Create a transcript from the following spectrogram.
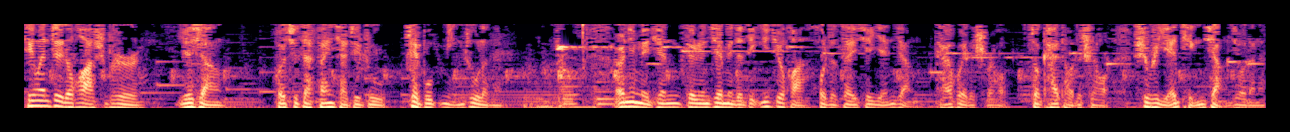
听完这段话，是不是也想回去再翻一下这注这部名著了呢？而你每天跟人见面的第一句话，或者在一些演讲、开会的时候做开头的时候，是不是也挺讲究的呢？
